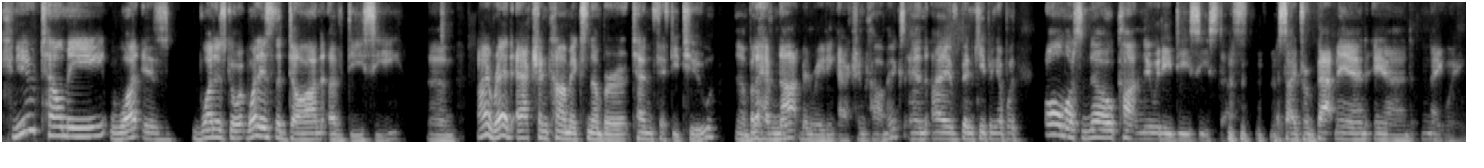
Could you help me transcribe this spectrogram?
Can you tell me what is what is going what is the dawn of DC? Um, I read Action Comics number ten fifty two, um, but I have not been reading Action Comics, and I've been keeping up with almost no continuity DC stuff aside from Batman and Nightwing.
